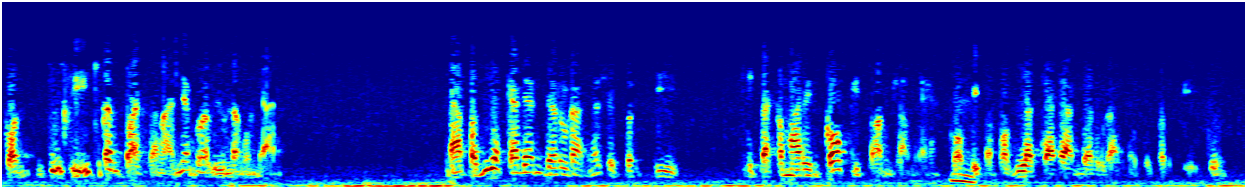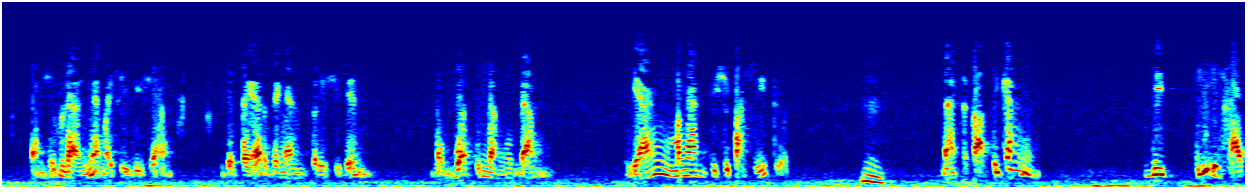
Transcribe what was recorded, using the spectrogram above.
konstitusi itu kan pelaksanaannya melalui undang-undang. Nah, apabila keadaan daruratnya seperti kita kemarin COVID misalnya, COVID apabila keadaan daruratnya seperti itu, dan sebenarnya masih bisa DPR dengan Presiden membuat undang-undang yang mengantisipasi itu. Hmm. Nah, tetapi kan dilihat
